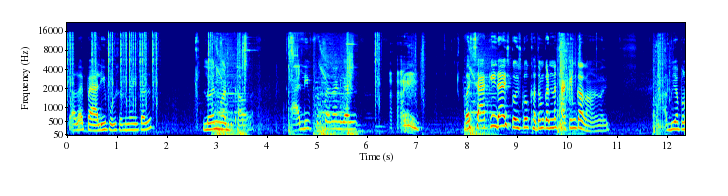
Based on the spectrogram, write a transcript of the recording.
चल भाई, पहली फुर्सत में निकल। लर्निंग वर्ड दिखा होगा पहली फुर्सत में निकल। भाई सेकंड है इसको इसको ख़त्म करना सेकंड का काम है भाई। अभी अपन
